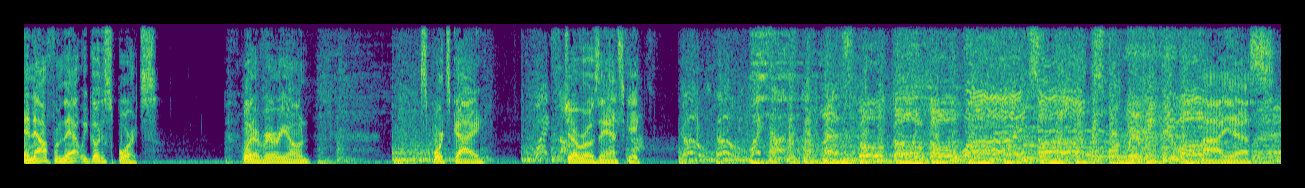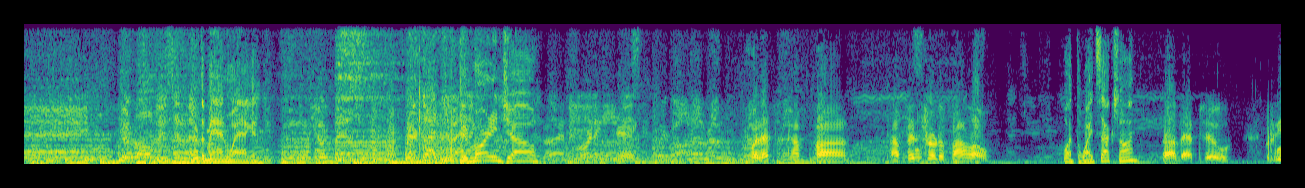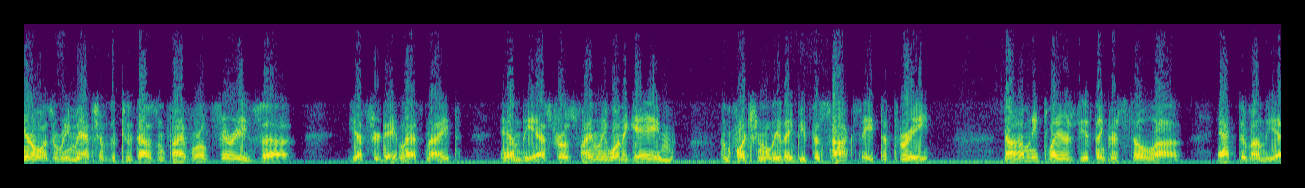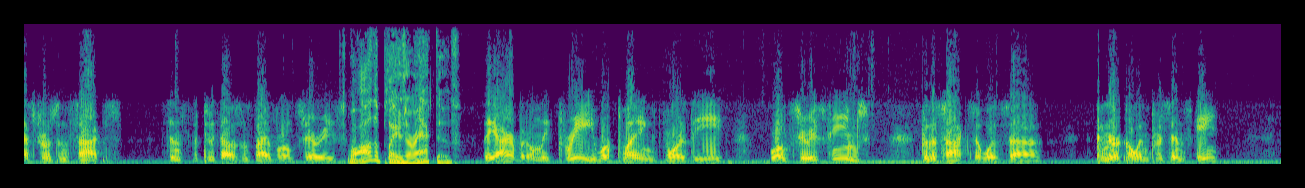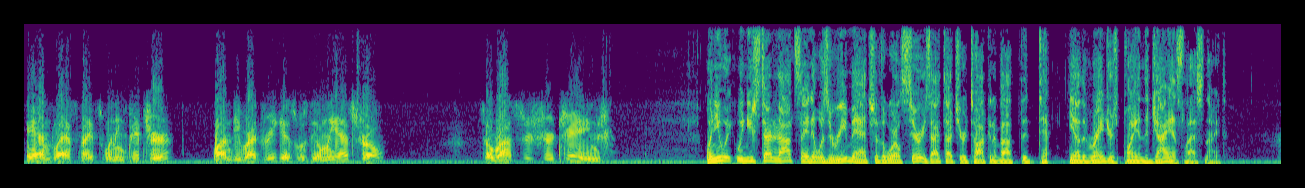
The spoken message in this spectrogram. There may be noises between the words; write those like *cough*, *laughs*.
And now from that, we go to sports. *laughs* With our very own sports guy, Joe Rozanski. Go, go, White Sox. Let's go, go, go, White Sox. We're with you all. Ah, yes. You're always in. The bandwagon. Do your best. We're glad you Good morning, Joe. Good morning, Jake. We're gonna root. Boy, that's a tough, uh, tough intro to follow. What, the White Sox song? Uh, that too. But you know, it was a rematch of the 2005 World Series uh, yesterday, last night, and the Astros finally won a game. Unfortunately, they beat the Sox eight to three. Now, how many players do you think are still uh, active on the Astros and Sox since the 2005 World Series? Well, all the players are active. They are, but only three were playing for the World Series teams. For the Sox, it was uh, Konerko and Pierzynski, and last night's winning pitcher, Wandy Rodriguez, was the only Astro. So rosters sure change. When you when you started out saying it was a rematch of the World Series, I thought you were talking about the you know the Rangers playing the Giants last night.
